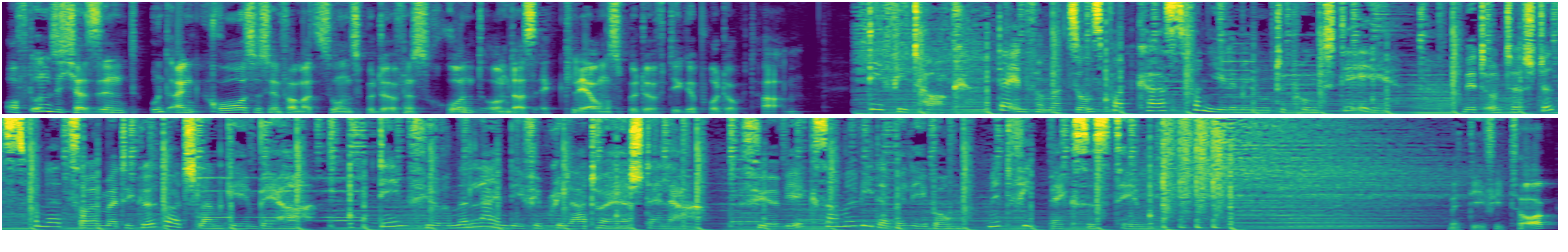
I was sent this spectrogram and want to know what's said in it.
oft unsicher sind und ein großes Informationsbedürfnis rund um das erklärungsbedürftige Produkt haben. Defi Talk, der Informationspodcast von jedeminute.de, wird unterstützt von der Zoll Medical Deutschland GmbH, dem führenden Laiendefibrillatorhersteller für wirksame Wiederbelebung mit Feedback-System. Mit Defi Talk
